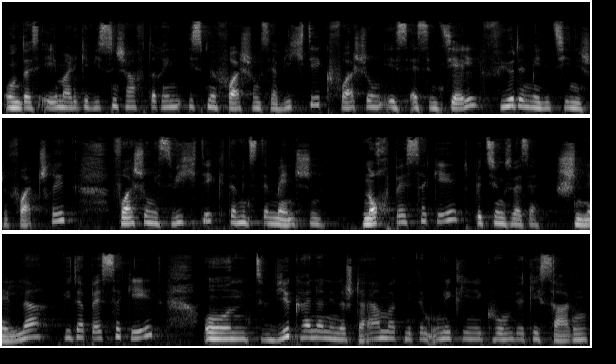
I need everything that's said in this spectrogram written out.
Und als ehemalige Wissenschaftlerin ist mir Forschung sehr wichtig. Forschung ist essentiell für den medizinischen Fortschritt. Forschung ist wichtig, damit es den Menschen noch besser geht, beziehungsweise schneller wieder besser geht. Und wir können in der Steiermark mit dem Uniklinikum wirklich sagen,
